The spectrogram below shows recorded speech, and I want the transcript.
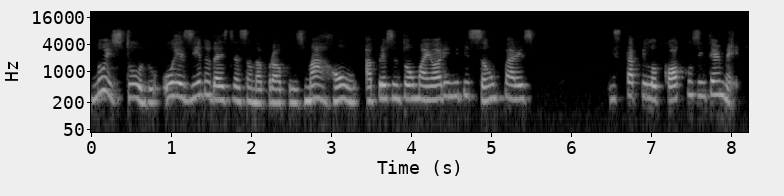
No estudo, o resíduo da extração da própolis marrom apresentou maior inibição para estapilococos intermédios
